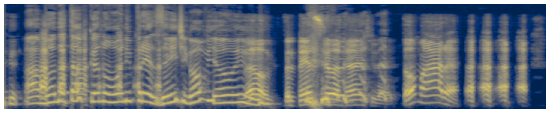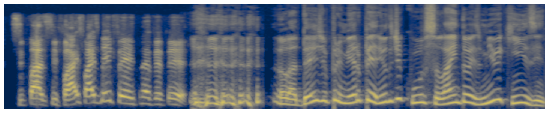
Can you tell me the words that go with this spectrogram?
A Amanda tá ficando onipresente, igual o avião, hein? Não, impressionante, velho. Tomara. Se faz, se faz, faz bem feito, né, Pepe? Olha lá, desde o primeiro período de curso, lá em 2015,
